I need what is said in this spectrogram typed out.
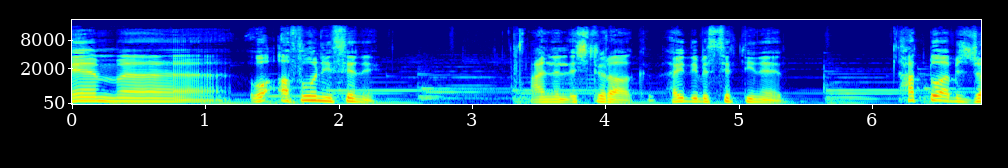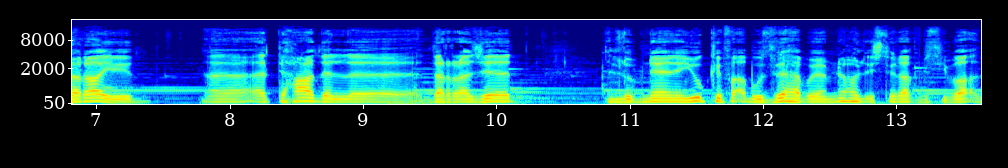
ام آه، وقفوني سنة عن الاشتراك. هيدي بالستينات. حطوها بالجرايد. آه، اتحاد الدراجات اللبناني يوقف أبو الذهب ويمنعه الاشتراك بالسباق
